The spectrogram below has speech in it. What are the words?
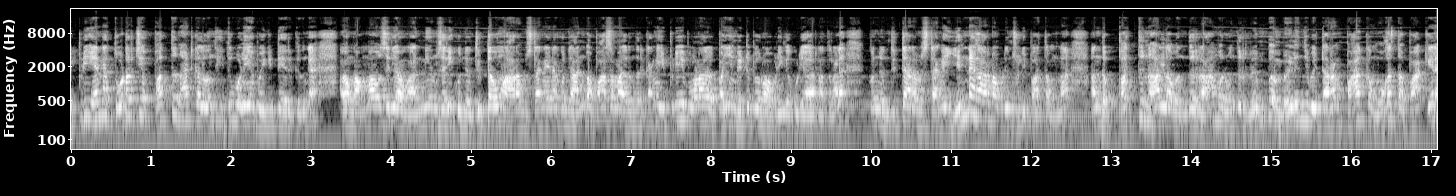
இப்படி ஏன்னா தொடர்ச்சியாக பத்து நாட்கள் வந்து இது போலயே போய்கிட்டே இருக்குதுங்க. அவங்க அம்மாவும் சரி அவங்க அண்ணியும் சரி கொஞ்சம் திட்டவும் ஆரம்பிச்சிட்டாங்க. ஏன்னா கொஞ்சம் அன்பா பாசமாக இருந்திருக்காங்க. இப்படியே போனால் பையன் கெட்டு போயிடும் அப்படிங்கக்கூடிய காரணத்தினால கொஞ்சம் திட்ட ஆரம்பிச்சிட்டாங்க. என்ன காரணம் அப்படின்னு சொல்லி பார்த்தோம்னா அந்த பத்து நாள்ல வந்து ராமர் வந்து ரொம்ப மெலிஞ்சு போயிட்டாராம். பார்க்க முகத்தை பார்க்கல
